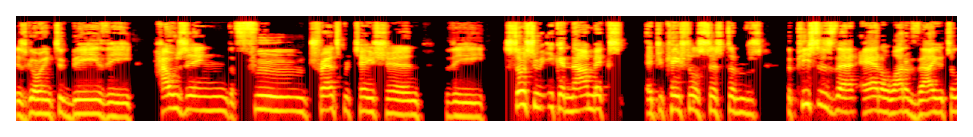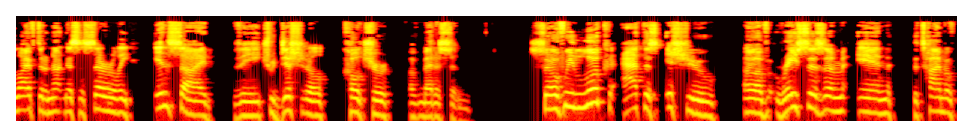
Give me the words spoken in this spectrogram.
is going to be the housing, the food, transportation, the socioeconomics, educational systems, the pieces that add a lot of value to life that are not necessarily inside the traditional culture of medicine. So if we look at this issue of racism in the time of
